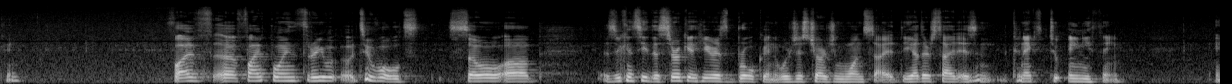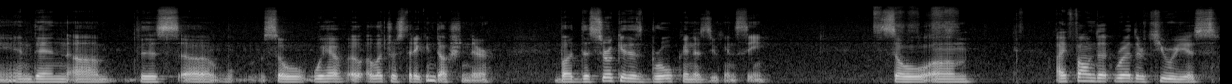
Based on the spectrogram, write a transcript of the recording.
Okay. 5 uh, 5.32 volts. So uh, as you can see the circuit here is broken. We're just charging one side. The other side isn't connected to anything and then um, this uh, so we have electrostatic induction there. But the circuit is broken as you can see. So um, I found that rather curious.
